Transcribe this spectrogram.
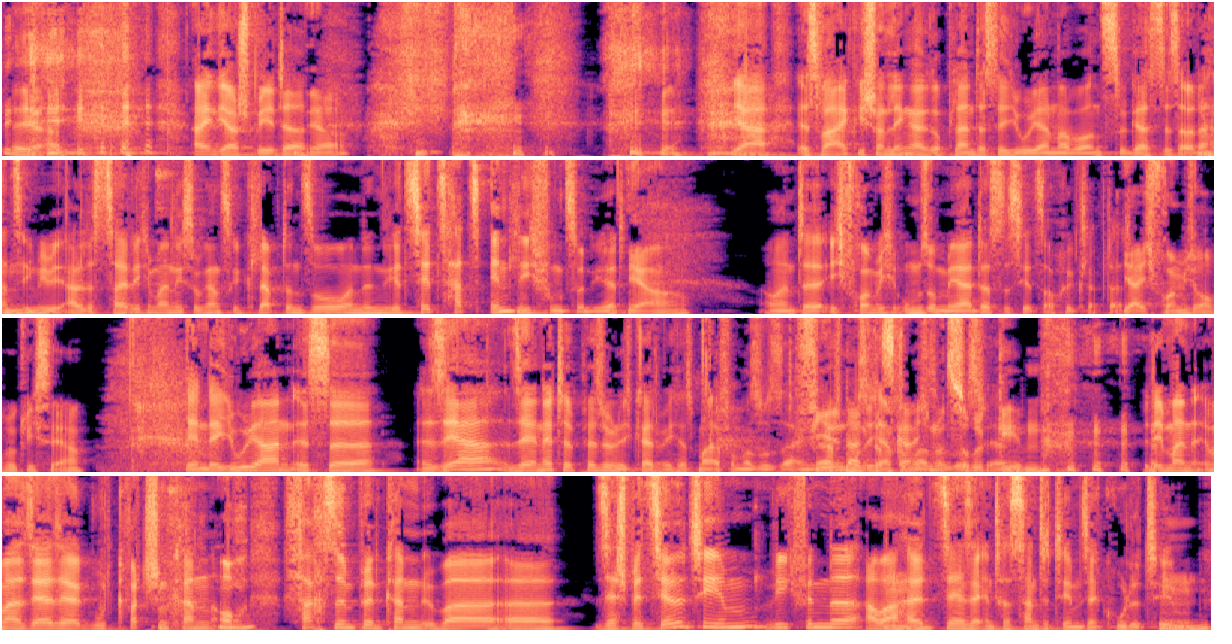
Ja, Ein Jahr später. ja. Ja, es war eigentlich schon länger geplant, dass der Julian mal bei uns zu Gast ist, aber da hat es irgendwie alles zeitlich immer nicht so ganz geklappt und so. Und jetzt, jetzt hat's endlich funktioniert. Ja. Und äh, ich freue mich umso mehr, dass es jetzt auch geklappt hat. Ja, ich freue mich auch wirklich sehr. Denn der Julian ist äh, eine sehr, sehr nette Persönlichkeit, wenn ich das mal einfach mal so sagen Vielen darf. Dank, das kann ich nur loswerden. zurückgeben. Mit dem man immer sehr, sehr gut quatschen kann, auch Mhm. fachsimpeln kann über äh, sehr spezielle Themen, wie ich finde, aber Mhm. halt sehr, sehr interessante Themen, sehr coole Themen.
